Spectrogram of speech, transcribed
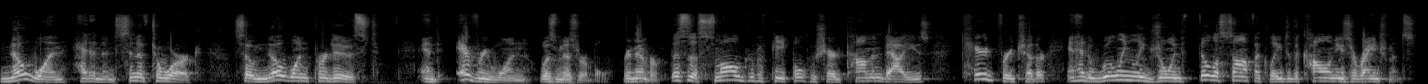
No one had an incentive to work, so no one produced, and everyone was miserable. Remember, this is a small group of people who shared common values cared for each other, and had willingly joined philosophically to the colony's arrangements.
